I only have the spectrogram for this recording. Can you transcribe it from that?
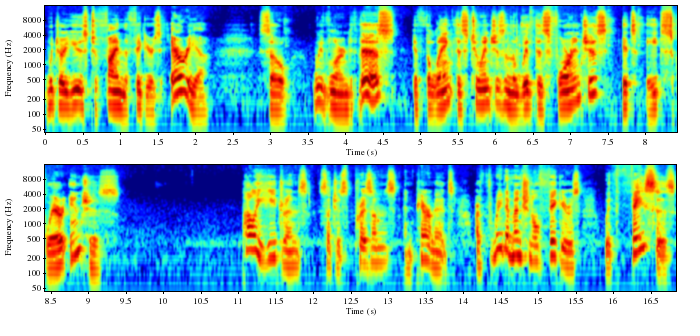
which are used to find the figure's area. So we've learned this. If the length is 2 inches and the width is 4 inches, it's 8 square inches. Polyhedrons, such as prisms and pyramids, are three-dimensional figures with faces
